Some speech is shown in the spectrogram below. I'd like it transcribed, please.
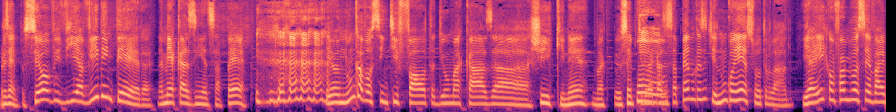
por exemplo, se eu vivi a vida inteira na minha casinha de sapé, eu nunca vou sentir falta de uma casa chique, né? Eu sempre tive Hum. uma casa de sapé, nunca senti, não conheço o outro lado. E aí, conforme você vai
